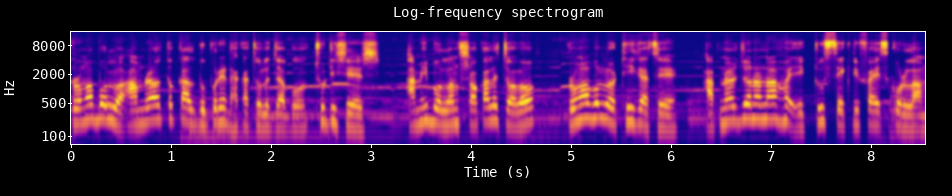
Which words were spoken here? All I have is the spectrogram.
প্রমা বলল, আমরাও তো কাল দুপুরে ঢাকা চলে যাব। ছুটি শেষ। আমি বললাম, সকালে চলো। রোমা বলল, ঠিক আছে। আপনার জন্য না হয় একটু স্যাক্রিফাইস করলাম।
